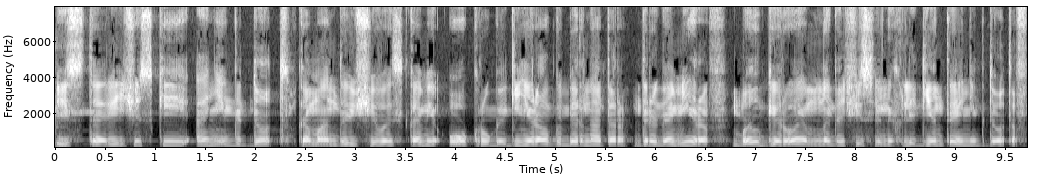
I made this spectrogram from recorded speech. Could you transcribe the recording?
Исторический анекдот. Командующий войсками округа генерал-губернатор Драгомиров был героем многочисленных легенд и анекдотов.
